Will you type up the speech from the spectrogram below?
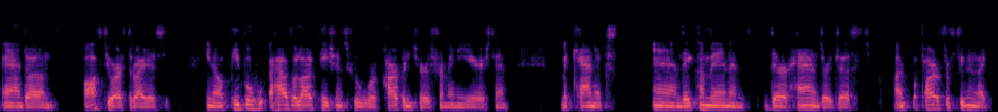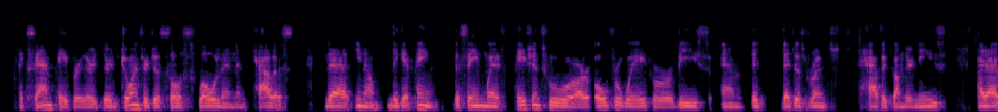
And um, osteoarthritis, you know, people who have a lot of patients who were carpenters for many years and mechanics, and they come in and their hands are just apart from feeling like like sandpaper, their their joints are just so swollen and calloused that you know they get pain. The same with patients who are overweight or obese, and that that just runs havoc on their knees. I,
